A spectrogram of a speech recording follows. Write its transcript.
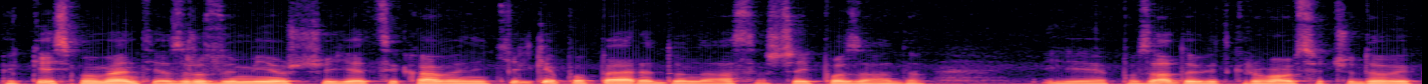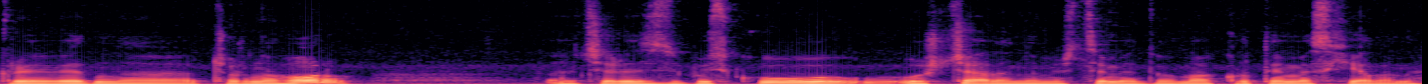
В якийсь момент я зрозумів, що є цікаве не тільки попереду нас, а ще й позаду. І позаду відкривався чудовий краєвид на Чорногору е, через вузьку ущелину між цими двома крутими схилами.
